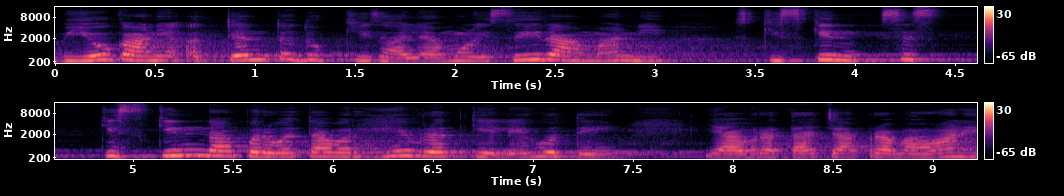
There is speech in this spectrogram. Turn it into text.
वियोगाने अत्यंत दुःखी झाल्यामुळे श्रीरामांनी किस्किन सिस किस्किंदा पर्वतावर हे व्रत केले होते. या व्रताच्या प्रभावाने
